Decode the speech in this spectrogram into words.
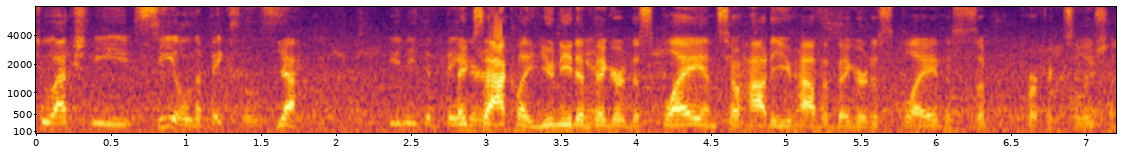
to actually see all the pixels. Yeah, You need a bigger. exactly. You need a Yeah. bigger display, and so how do you have a bigger display? This is a perfect solution.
